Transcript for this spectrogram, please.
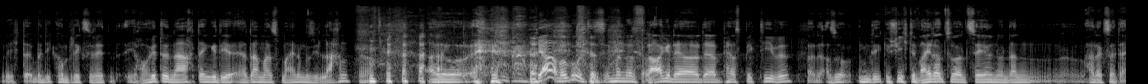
Wenn ich da über die Komplexität heute nachdenke, die er damals meine, muss ich lachen. Ja. Also, ja, aber gut, das ist immer eine Frage der, der Perspektive. Also, um die Geschichte weiterzuerzählen. Und dann hat er gesagt, da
